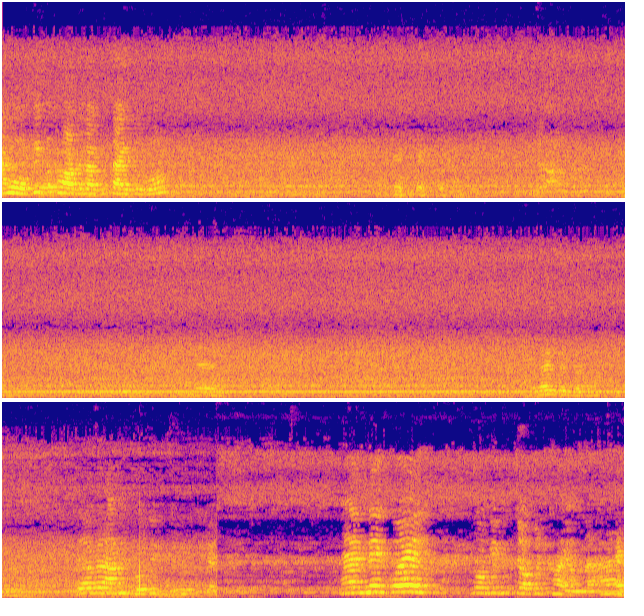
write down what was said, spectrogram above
হ্যাঁ, আমি ওকে তো খাওয়াতে লাগবে, তাই তো গো। আমি ধরি। হ্যাঁ, নে, কোয়েল, তোকে চকলেট খাই আমরা, হ্যাঁ?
